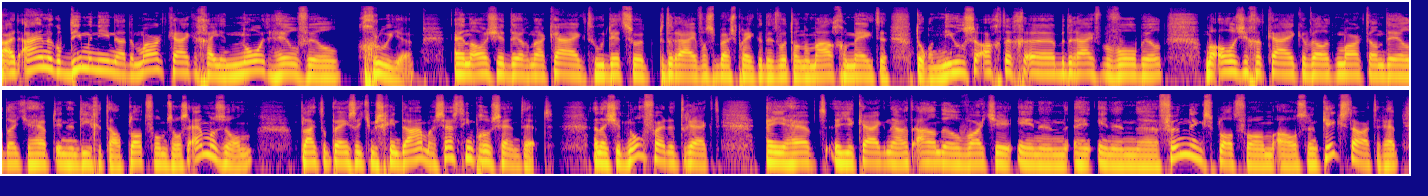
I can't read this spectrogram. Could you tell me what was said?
Maar uiteindelijk op die manier naar de markt kijken, ga je nooit heel veel groeien. En als je er naar kijkt hoe dit soort bedrijven, als we bij spreken, dit wordt dan normaal gemeten door een nieuwsachtig uh, bedrijf bijvoorbeeld. Maar als je gaat kijken wel het marktaandeel dat je hebt in een digitaal platform zoals Amazon, blijkt opeens dat je misschien daar maar 16% hebt. En als je het nog verder trekt en je, hebt, je kijkt naar het aandeel wat je in een, in een fundingsplatform als een Kickstarter hebt,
